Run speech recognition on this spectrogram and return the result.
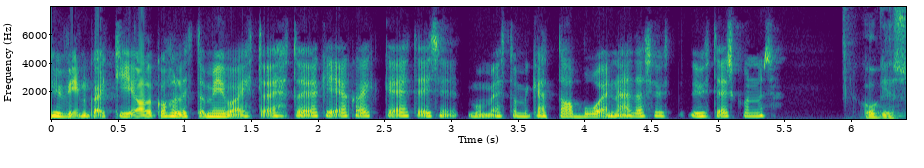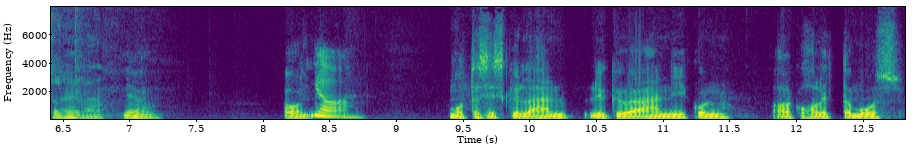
hyvin kaikki alkoholittomia vaihtoehtojakin ja kaikkea, että ei se mun mielestä ole mikään tabu enää tässä yh- yhteiskunnassa. Kokis on hyvä. Joo. On. Joo. Mutta siis kyllähän nykyään niin kun alkoholittomuus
